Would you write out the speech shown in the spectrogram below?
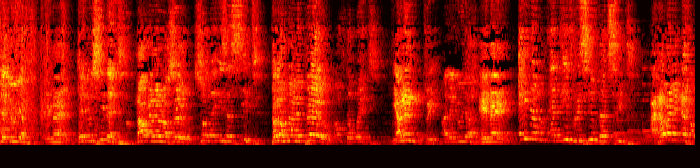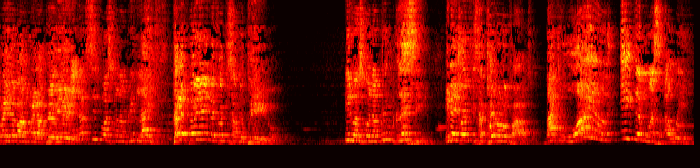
Hallelujah. Amen. Can you see that? Now Ellen or So there is a seed. Of the word. Hallelujah. Amen. Adam and Eve received that seed. And that seed was going to bring life. It was going to bring blessing. But while Adam was away,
